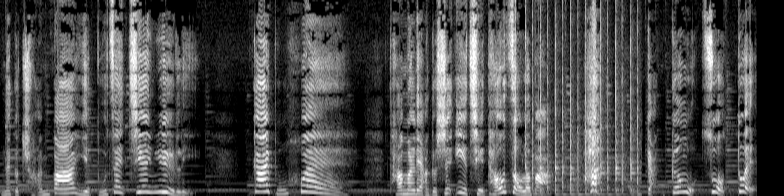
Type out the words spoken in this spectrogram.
那个船八也不在监狱里，该不会他们两个是一起逃走了吧？哈！敢跟我作对，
